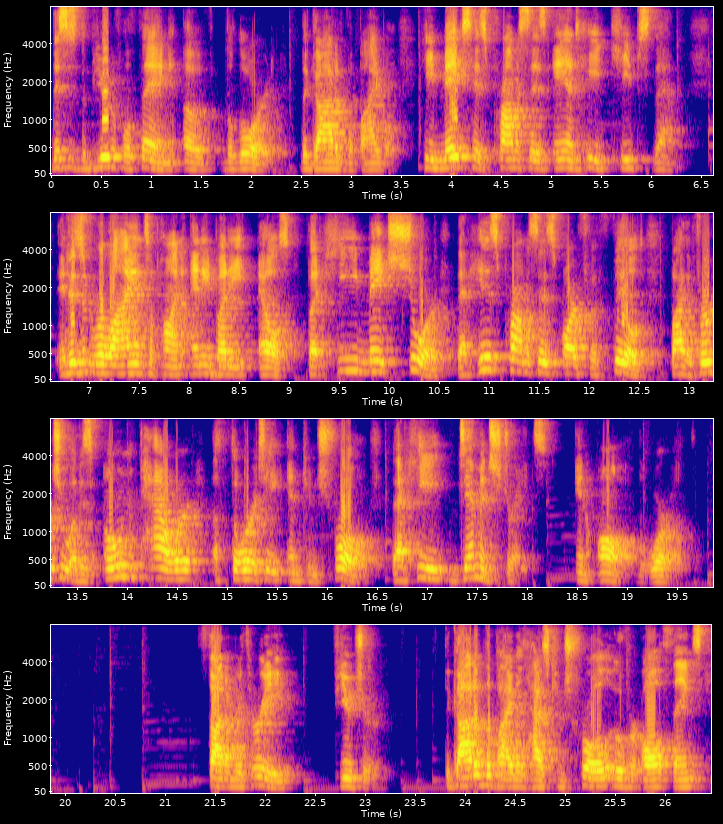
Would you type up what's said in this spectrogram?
This is the beautiful thing of the Lord, the God of the Bible. He makes his promises and he keeps them. It isn't reliant upon anybody else, but he makes sure that his promises are fulfilled by the virtue of his own power, authority, and control that he demonstrates in all the world. Thought number three future. The God of the Bible has control over all things,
